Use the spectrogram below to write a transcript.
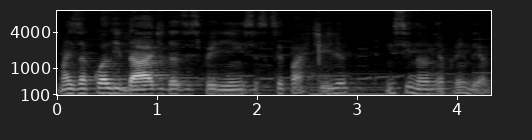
mas a qualidade das experiências que você partilha ensinando e aprendendo.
